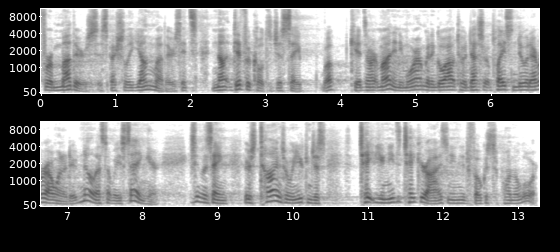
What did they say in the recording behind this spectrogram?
For mothers, especially young mothers, it's not difficult to just say, well, kids aren't mine anymore. I'm going to go out to a desolate place and do whatever I want to do. No, that's not what he's saying here. He's simply saying there's times when you can just take, you need to take your eyes and you need to focus upon the Lord.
